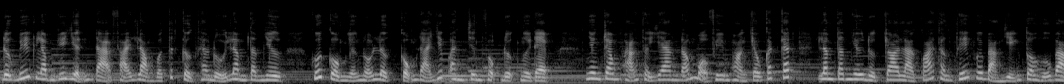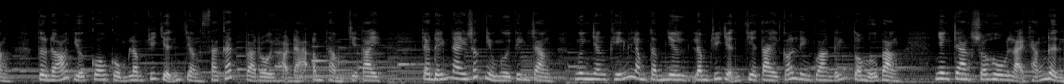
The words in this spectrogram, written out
Được biết, Lâm Chí Dĩnh đã phải lòng và tích cực theo đuổi Lâm Tâm Như. Cuối cùng, những nỗ lực cũng đã giúp anh chinh phục được người đẹp. Nhưng trong khoảng thời gian đóng bộ phim Hoàng Châu Cách Cách, Lâm Tâm Như được cho là quá thân thiết với bạn diễn Tô Hữu Bằng. Từ đó, giữa cô cùng Lâm Chí Dĩnh dần xa cách và rồi họ đã âm thầm chia tay. Cho đến nay, rất nhiều người tin rằng nguyên nhân khiến Lâm Tâm Như, Lâm Chí Dĩnh chia tay có liên quan đến Tô Hữu Bằng. Nhưng Trang Sohu lại khẳng định,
